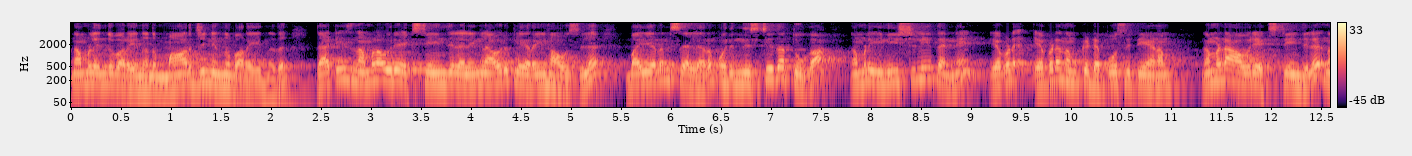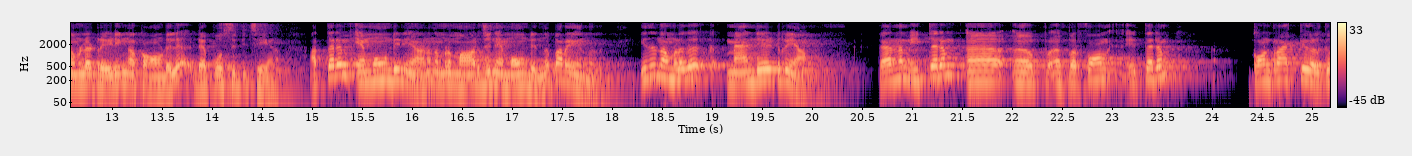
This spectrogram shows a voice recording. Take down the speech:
നമ്മൾ എന്ത് പറയുന്നത്? മാർജിൻ എന്ന് പറയുന്നത്. ദാറ്റ് ഈസ് നമ്മൾ ആ ഒരു എക്സ്ചേഞ്ചിൽ അല്ലെങ്കിൽ ആ ഒരു ക്ലിയറിംഗ് ഹൗസിൽ ബയറും സെല്ലറും ഒരു നിശ്ചിത തുക നമ്മൾ ഇനീഷ്യലി തന്നെ എവിടെ എവിടെ നമുക്ക് ഡെപ്പോസിറ്റ് ചെയ്യണം? നമ്മുടെ ആ ഒരു എക്സ്ചേഞ്ചിൽ നമ്മുടെ ട്രേഡിംഗ് അക്കൗണ്ടിൽ ഡെപ്പോസിറ്റ് ചെയ്യണം. അത്തരം എമൗണ്ടിനെയാണ് നമ്മൾ മാർജിൻ എമൗണ്ട് എന്ന് പറയുന്നത്. ഇത് നമ്മൾക്ക് മാൻഡേറ്ററി ആണ്. കാരണം ഇത്തരം പെർഫോം ഇത്തരം കോൺട്രാക്റ്റുകൾക്ക്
